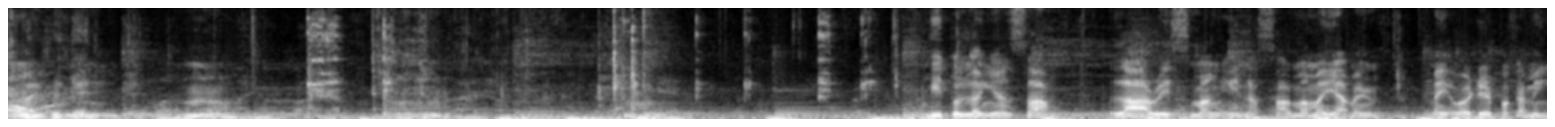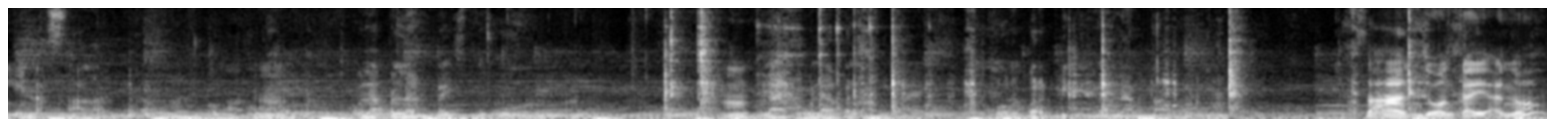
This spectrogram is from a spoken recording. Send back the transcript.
oh. Mm. Mm. Mm. Dito lang yan sa Laris Mang Inasal. Mamaya may, may order pa kaming inasal. Mm. Wala pa lang rice doon. Mm. Wala, wala pa lang rice. Puro barbecue na lang. Saan doon kay ano?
